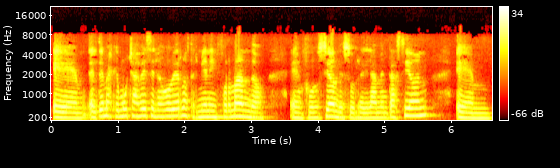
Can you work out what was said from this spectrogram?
Em, el tema es que muchas veces los gobiernos terminan informando en función de su reglamentación. Em,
